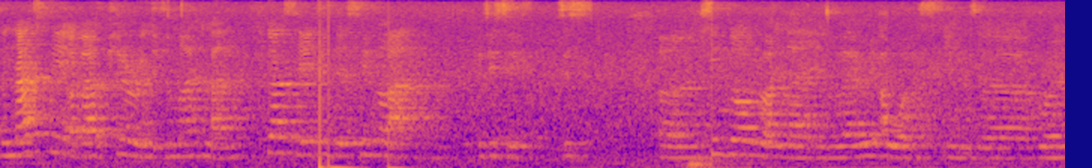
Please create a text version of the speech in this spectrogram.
The nice thing about appearance is multi-line. You can see this is a single line. This is this uh, single right line is very obvious in the brain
